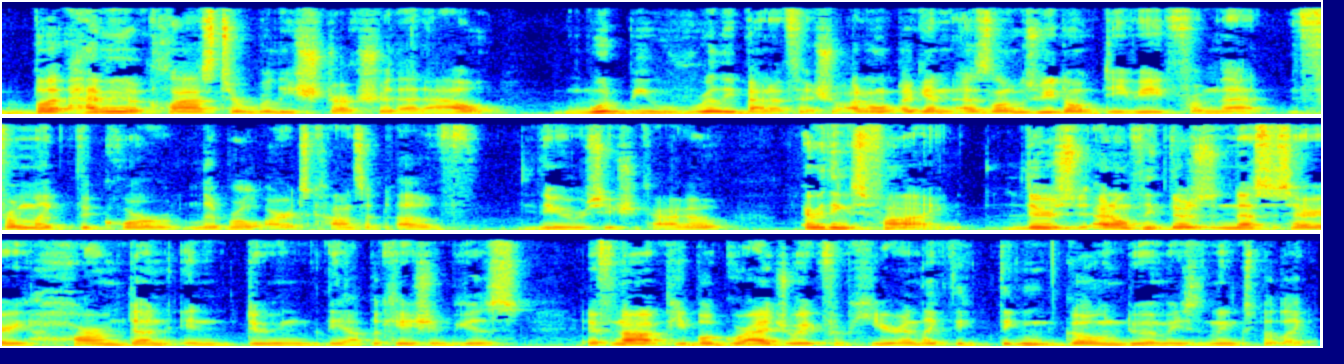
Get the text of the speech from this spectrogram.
but having a class to really structure that out would be really beneficial. I don't again, as long as we don't deviate from that from like the core liberal arts concept of the University of Chicago, everything's fine. There's I don't think there's necessary harm done in doing the application because if not, people graduate from here and like they, they can go and do amazing things, but like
